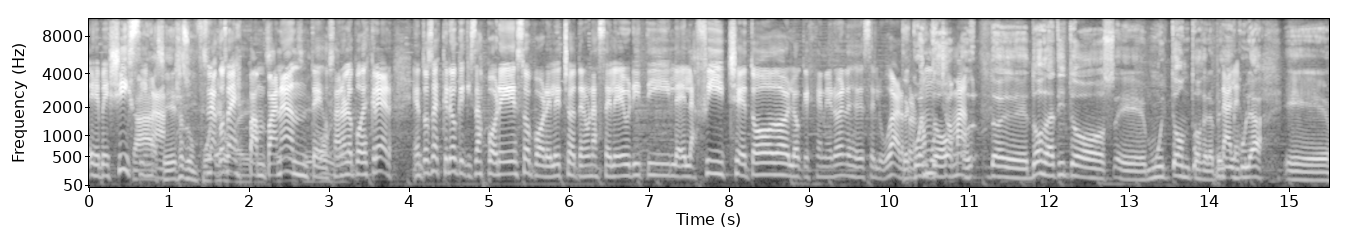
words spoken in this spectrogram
eh, bellísima. Ah, sí, ella es un una fuego cosa ahí, espampanante, sí, sí, o sea, no lo podés creer. Entonces creo que quizás por eso, por el hecho de tener una celebrity, el afiche, todo lo que generó desde ese lugar, Te pero cuento no mucho más. eh, dos datitos eh, muy tontos de la película. Eh,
